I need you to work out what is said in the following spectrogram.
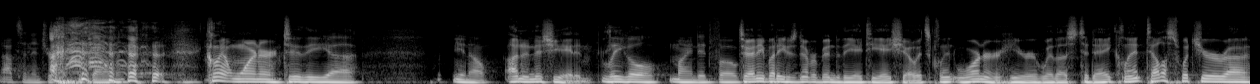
That's an introduction, gentlemen. Clint Warner to the, uh, you know, Uninitiated. legal-minded folk. To anybody who's never been to the ATA show, it's Clint Warner here with us today. Clint, tell us what you're uh,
